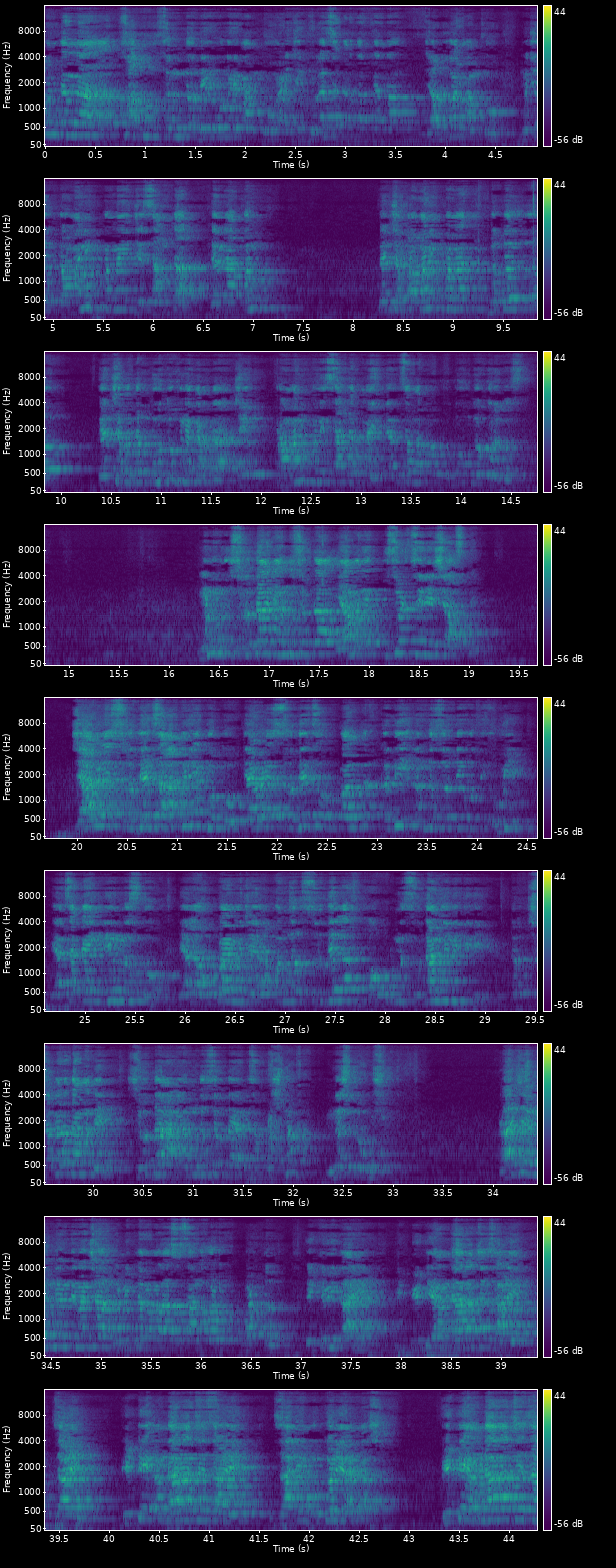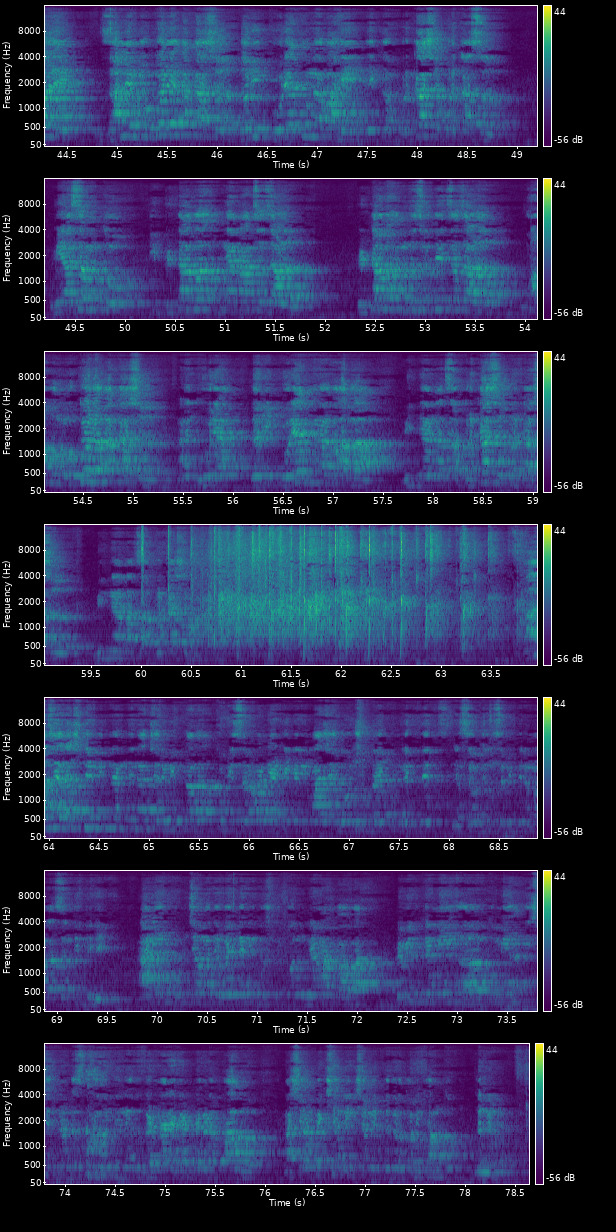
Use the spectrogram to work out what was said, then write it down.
आपण त्यांना साधू संत देव वगैरे मानतो आणि जे खुलासा करतात त्यांना जादूगार मानतो. म्हणजे प्रामाणिकपणे जे सांगतात त्यांना आपण त्यांच्या प्रामाणिकपणा बद्दल त्यांच्याबद्दल कौतुक न करता जे प्रामाणिकपणे सांगत नाही त्यांचा मात्र उदो उदो करत असतो. म्हणून श्रद्धा आणि अंधश्रद्धा यामध्ये पुसट रेषा असते. ज्यावेळेस श्रद्धेचा अतिरेक होतो त्यावेळेस श्रद्धेचं रूपांतर कधी अंधश्रद्धेमध्ये होईल याचा काही नियम नसतो. याला उपाय म्हणजे आपण जर श्रद्धेला भावपूर्ण श्रद्धांजली दिली तर क्षणार्धामध्ये शुद्ध आणि अंधश्रद्धा यांचा प्रश्न नष्ट होऊ शकतो. राज्य विज्ञान दिनाच्या निमित्तानं मला असं सांगावं वाटतं. एक कविता आहे की पिटे अंधाराचे जाळे जाळे पिटे अंधाराचे जाळे झाले मोकळे आकाश. पिटे अंधाराचे जाळे झाले मोकळे आकाश दरी गोऱ्यातून वाहे एक प्रकाश प्रकाश मी असं म्हणतो की पिटावं ज्ञानाचं जाळ पिटावं अंधश्रद्धेचं जाळ व्हावं मोकळ आकाश आणि धोऱ्या दरी गोऱ्यातून व्हावा विज्ञानाचा प्रकाश प्रकाश विज्ञानाचा प्रकाश प्रकाश आज या राष्ट्रीय विज्ञान दिनाच्या निमित्तानं तुम्ही सर्वांनी या ठिकाणी माझे दोन शब्द ऐकून घेतले या संयोजन समितीने मला संधी दिली. आणि तुमच्यामध्ये वैज्ञानिक दृष्टिकोन निर्माण व्हावा कमीत कमी तुम्ही अतिशय तटस्थ पद्धतीने घडणाऱ्या घटनेकडे पाहावं अशी अपेक्षा आणि इच्छा व्यक्त करतो आणि थांबतो. धन्यवाद.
